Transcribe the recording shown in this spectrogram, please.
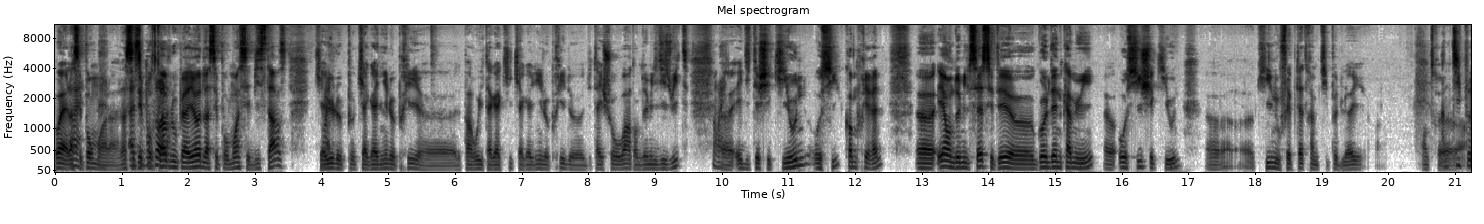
Ouais, là, Ouais. c'est pour moi. Là, là Ah, c'était pour pour toi. Blue Period. Là, c'est pour moi, c'est Beastars qui a, Ouais. eu le, qui a gagné le prix, euh, Paru Itagaki, qui a gagné le prix de- du Taisho Award en 2018, Ouais. euh, édité chez Kiyun aussi, comme Freeren. Euh, et en 2016, c'était euh, Golden Kamui, euh, aussi chez Kiyun, euh, qui nous fait peut-être un petit peu de l'œil. Entre, Un petit euh, peu,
